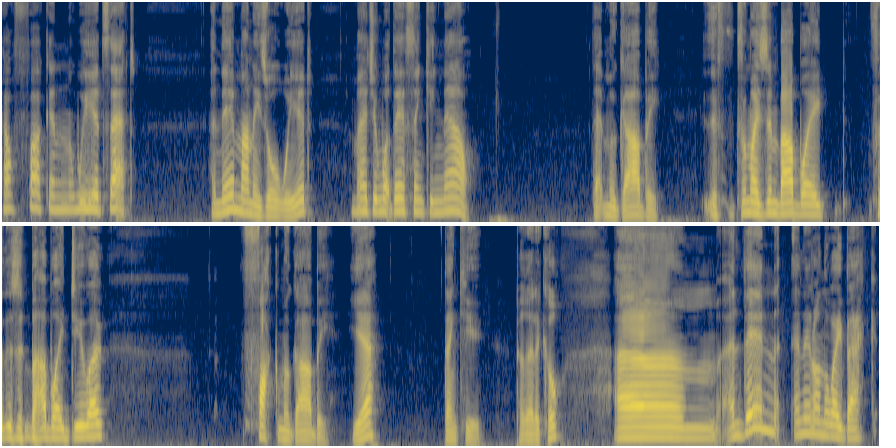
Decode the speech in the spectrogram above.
How fucking weird's that? And their money's all weird. Imagine what they're thinking now. That Mugabe for my Zimbabwe, for the Zimbabwe duo, fuck Mugabe. Yeah? Thank you, political. Um, and then, and then on the way back,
